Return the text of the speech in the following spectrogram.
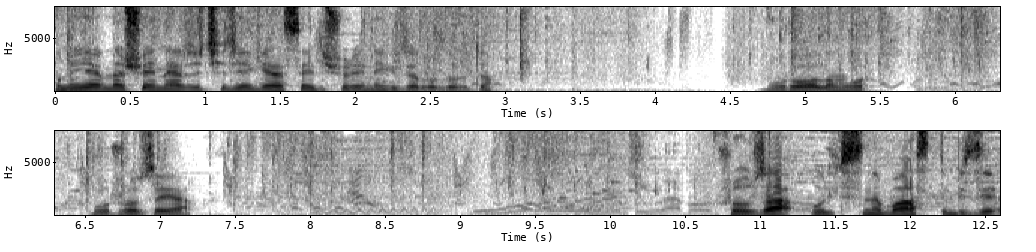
Bunun yerine şu enerji içeceği gelseydi şuraya ne güzel olurdu. Vur oğlum vur. Vur Roza'ya. Roza ultisine bastı bizi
